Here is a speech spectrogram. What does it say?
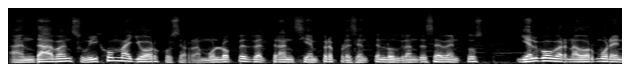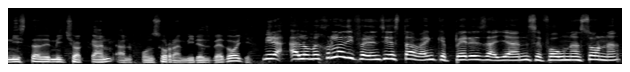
andaban su hijo mayor, José Ramón López Beltrán, siempre presente en los grandes eventos, y el gobernador morenista de Michoacán, Alfonso Ramírez Bedoya. Mira, a lo mejor la diferencia estaba en que Pérez Dayán se fue a una zona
